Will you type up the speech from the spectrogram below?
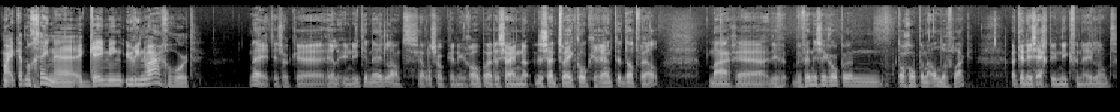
Maar ik heb nog geen gaming urinoir gehoord. Nee, het is ook uh, heel uniek in Nederland. Zelfs ook in Europa. Er zijn, er zijn twee concurrenten, dat wel. Maar uh, die bevinden zich op een, toch op een ander vlak. Maar dit is echt uniek voor Nederland.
